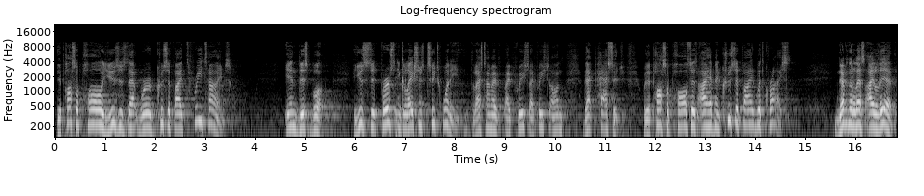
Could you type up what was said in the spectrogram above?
The Apostle Paul uses that word crucified three times in this book. He uses it first in Galatians 2.20. The last time I, I, preached, I preached on that passage where the Apostle Paul says, I have been crucified with Christ. Nevertheless, I live.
